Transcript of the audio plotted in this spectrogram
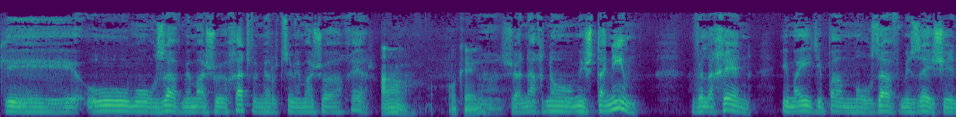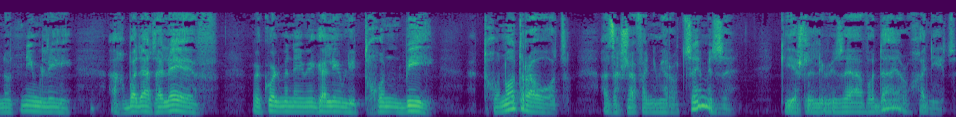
כי הוא מאוכזב ממשהו אחד ומרוצה ממשהו אחר. אה, אוקיי. שאנחנו משתנים, ולכן אם הייתי פעם מאוכזב מזה שנותנים לי הכבדת הלב וכל מיני מגלים לי תכון בי, תכונות רעות, אז עכשיו אני מרוצה מזה, כי יש לי בזה עבודה רוחנית,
